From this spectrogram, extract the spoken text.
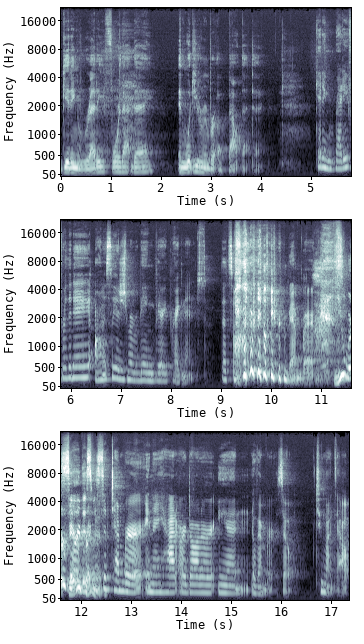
getting ready for that day, and what do you remember about that day? Getting ready for the day, honestly, I just remember being very pregnant. That's all I really remember. You were very pregnant. so very this pregnant. was September, and I had our daughter in November, so two months out.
